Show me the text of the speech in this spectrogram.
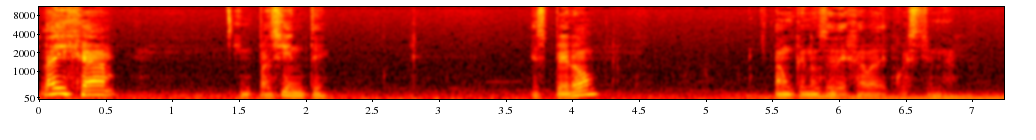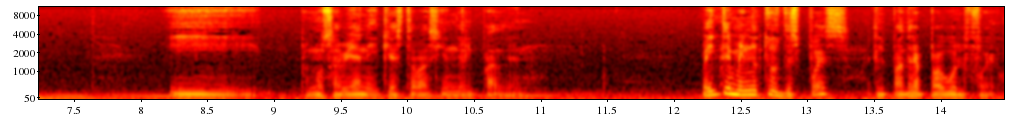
La hija, impaciente, esperó, aunque no se dejaba de cuestionar. Y pues, no sabía ni qué estaba haciendo el padre. Veinte minutos después, el padre apagó el fuego.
